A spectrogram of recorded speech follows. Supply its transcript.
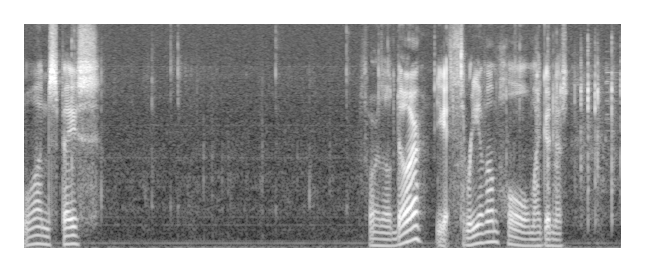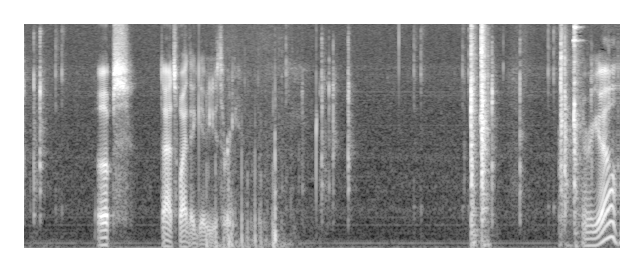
One space for a little door. You get three of them? Oh my goodness. Oops. That's why they give you three. There we go.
